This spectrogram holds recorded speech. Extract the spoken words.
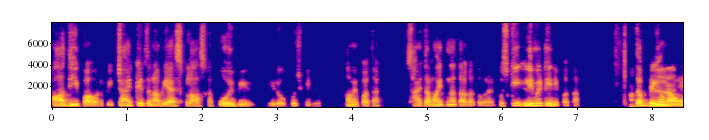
आधी पावर भी चाहे कितना भी एस क्लास का कोई भी हीरो कुछ भी हो हमें पता है। साइतामा इतना ताकतवर है उसकी लिमिट ही नहीं पता। हाँ, तब भी हमारे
